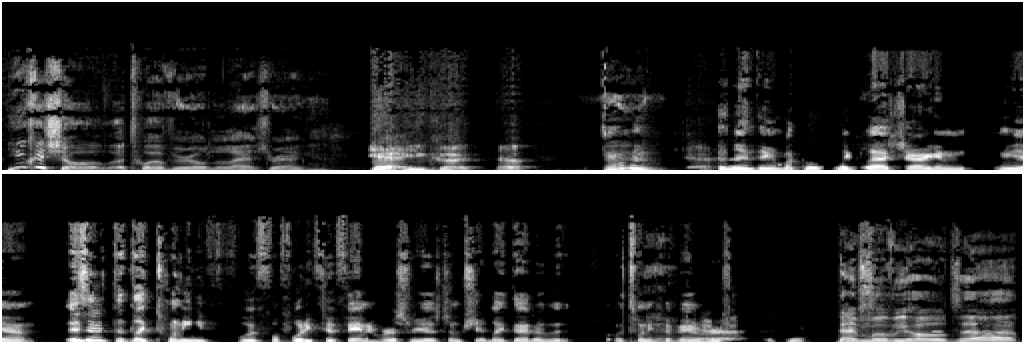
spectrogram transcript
You could show a twelve year old the Last Dragon. Yeah, you could. Yep. I don't Yeah. anything about the like Last Dragon. Yeah, isn't it the like 24th or 45th anniversary or some shit like that of it? Or 25th Yeah. anniversary. That movie holds up.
